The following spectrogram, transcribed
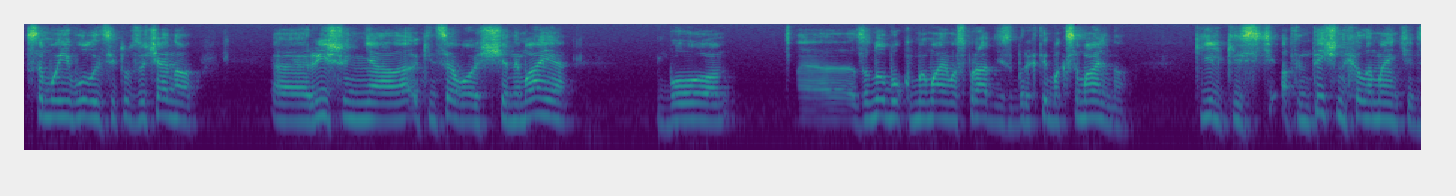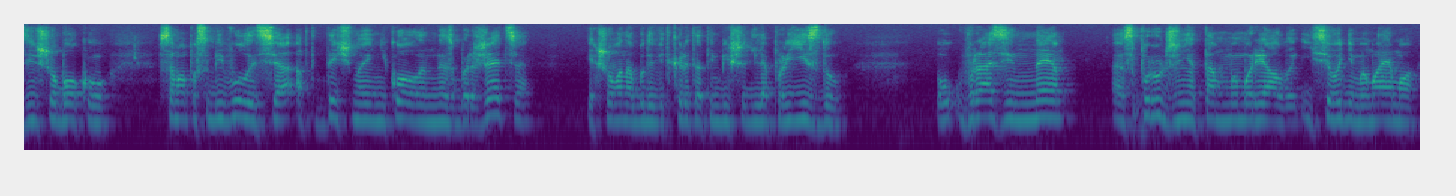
самої вулиці. Тут, звичайно, е, рішення кінцевого ще немає, бо з одного боку ми маємо справді зберегти максимально кількість автентичних елементів, з іншого боку, сама по собі вулиця автентичної ніколи не збережеться, якщо вона буде відкрита тим більше для проїзду. В разі не е, спорудження там меморіалу. І сьогодні ми маємо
